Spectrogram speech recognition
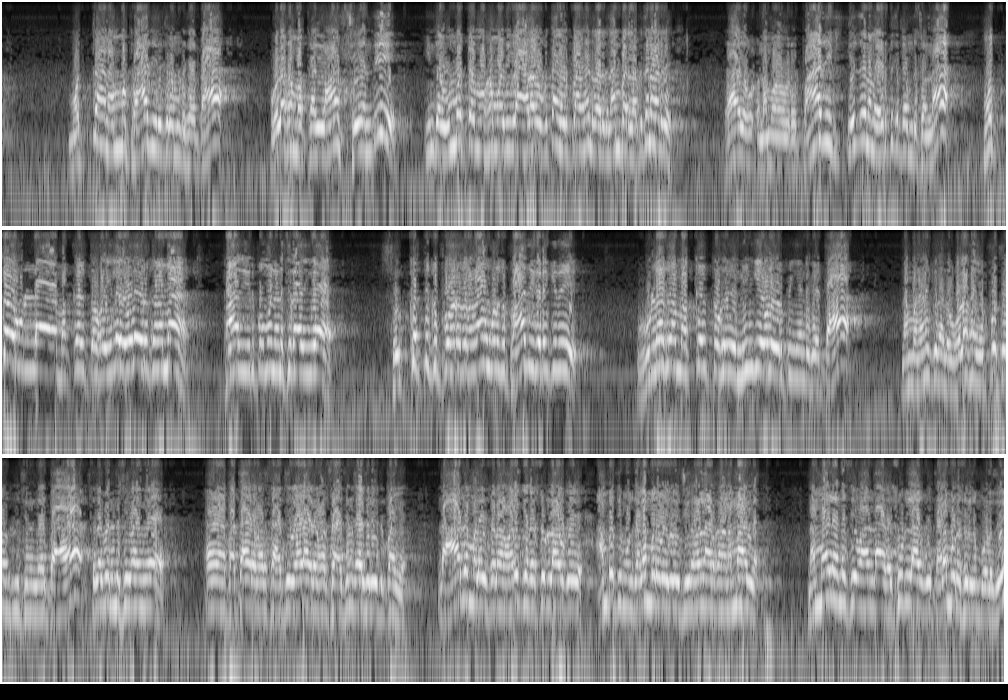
மொத்தம் நம்ம பாதி இருக்கிறோம்னு கேட்டா உலக மக்கள்லாம் சேர்ந்து இந்த உம்மத்த முகமதியா அளவுக்கு தான் இருப்பாங்கன்னு வருது. நம்பர்ல அப்படித்தானே வருது? அதாவது நம்ம ஒரு பாதி இது நம்ம எடுத்துக்கிட்டோம்னு சொன்னா மொத்தம் உள்ள மக்கள் தொகையில எவ்வளவு இருக்கு நம்ம? பாதி இருப்போமோ நினைச்சிடாதீங்க. சொர்க்கத்துக்கு போறதுலாம் உங்களுக்கு பாதி கிடைக்குது. உலக மக்கள் தொகையில நீங்க எவ்வளவு இருப்பீங்கன்னு கேட்டா நம்ம நினைக்கிற அந்த உலகம் எப்போ தோன்றுச்சுன்னு கேட்டா சில பேர் என்ன செய்வாங்க பத்தாயிரம் வருஷம் ஆச்சு ஏழாயிரம் வருஷம் ஆச்சுன்னு சொல்லிட்டு இருப்பாங்க. இந்த ஆதம் அலைஹிஸ்ஸலாம் வரைக்கும் ரசூல்லாவுக்கு 54 மூணு தலைமுறை வயது வச்சுக்கிறவங்க இருக்காங்க. நம்ம இல்ல. நம்ம என்ன செய்வாங்கன்னா ரசூல்லாவுக்கு தலைமுறை சொல்லும் பொழுது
